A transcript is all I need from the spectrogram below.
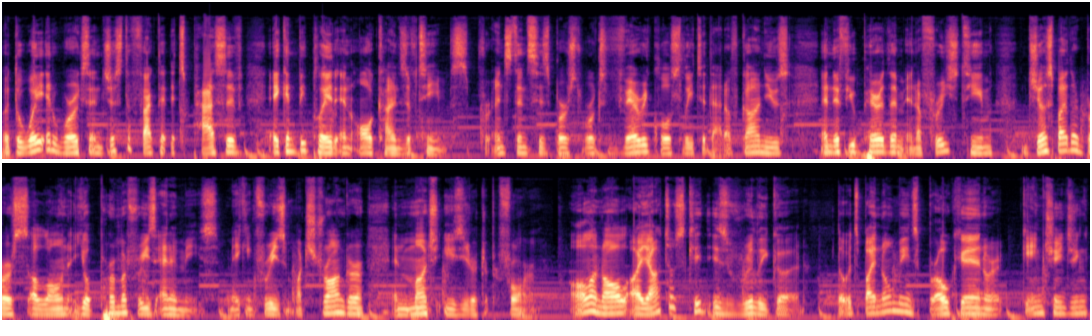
With the way it works and just the fact that it's passive, it can be played in all kinds of teams. For instance, his burst works very closely to that of Ganyu's, and if you pair them in a freeze team, just by their bursts alone, you'll perma-freeze enemies, making freeze much stronger and much easier to perform. All in all, Ayato's kit is really good. Though it's by no means broken or game-changing,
